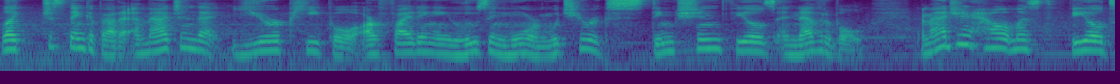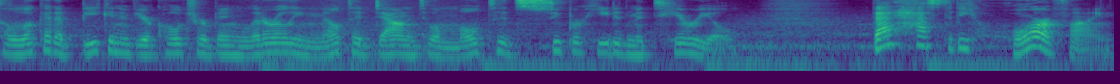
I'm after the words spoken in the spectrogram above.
Like, just think about it. Imagine that your people are fighting a losing war in which your extinction feels inevitable. Imagine how it must feel to look at a beacon of your culture being literally melted down into a molten, superheated material. That has to be horrifying,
